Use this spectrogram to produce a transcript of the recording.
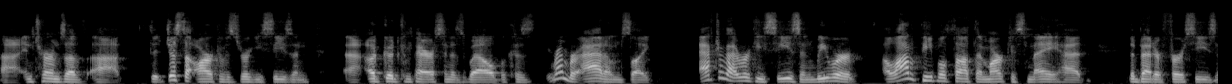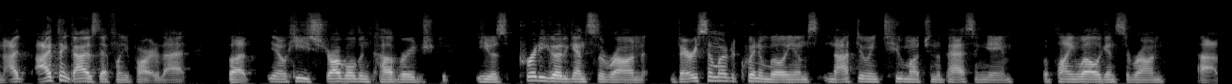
uh, in terms of uh, the, just the arc of his rookie season, uh, a good comparison as well. Because remember, Adams, like after that rookie season, we were a lot of people thought that Marcus Maye had the better first season. I I think I was definitely a part of that, but you know he struggled in coverage. He was pretty good against the run, very similar to Quinnen Williams, not doing too much in the passing game, but playing well against the run. Uh,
